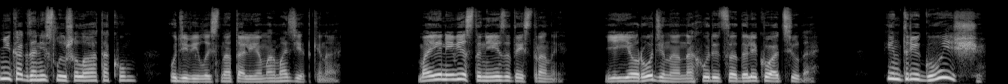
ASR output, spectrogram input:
Никогда не слышала о таком», — удивилась Наталья Мармазеткина. «Моя невеста не из этой страны. Ее родина находится далеко отсюда». «Интригующе»,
